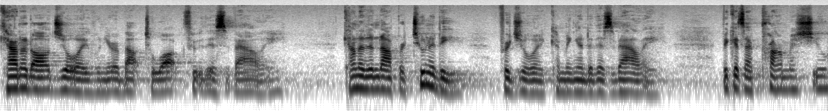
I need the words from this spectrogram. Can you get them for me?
Count it all joy when you're about to walk through this valley. Count it an opportunity for joy coming into this valley. Because I promise you,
